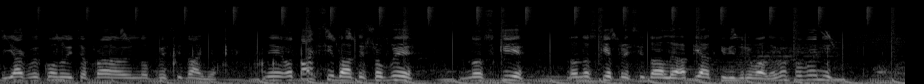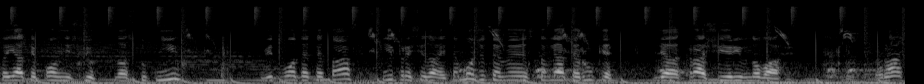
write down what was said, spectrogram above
як виконується правильно присідання. Не отак сідати, щоб ви носки на носки присідали, а п'ятки відривали. Ви повинні стояти повністю на ступні, відводите таз і присідаєте. Можете виставляти руки для кращої рівноваги. Раз,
